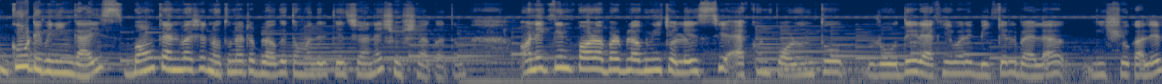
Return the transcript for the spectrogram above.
গুড ইভিনিং গাইস বং ক্যানভাসের নতুন একটা ব্লগে তোমাদেরকে জানাই সুস্বাগতম। অনেক দিন পর আবার ব্লগ নিয়ে চলে এসেছি। এখন পরন্ত রোদের একেবারে বিকেলবেলা গ্রীষ্মকালের।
